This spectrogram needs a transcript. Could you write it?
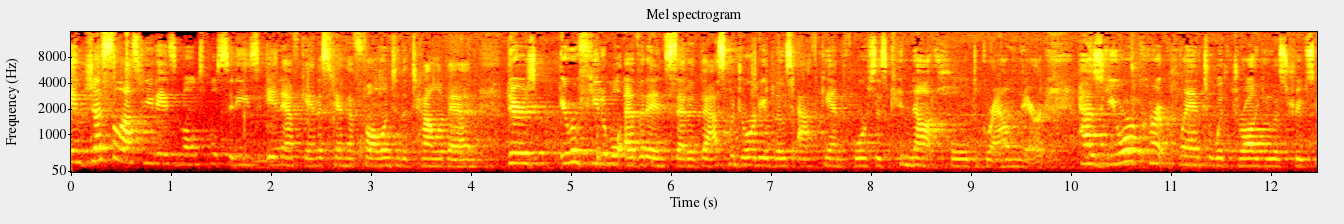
in just the last few days, multiple cities in Afghanistan have fallen to the Taliban. There's irrefutable evidence that a vast majority of those Afghan forces cannot hold ground there. Has your current plan to withdraw U.S. troops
